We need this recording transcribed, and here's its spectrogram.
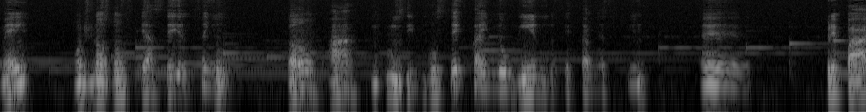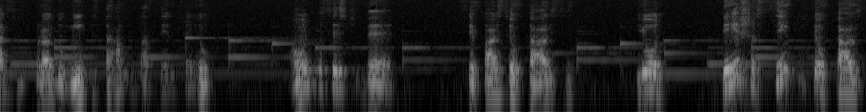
Amém? Onde nós vamos ter a ceia do Senhor. Então, ah, inclusive você que está aí me ouvindo, você que está me assistindo, é, prepare-se para domingo estarmos na ceia do Senhor. Aonde você estiver, separe seu cálice e outro, deixa sempre o seu cálice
